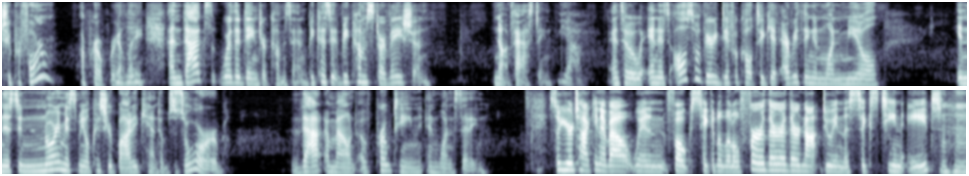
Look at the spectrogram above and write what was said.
to perform appropriately. Mm-hmm. And that's where the danger comes in because it becomes starvation, not fasting. Yeah. And so, and it's also very difficult to get everything in one meal in this enormous meal because your body can't absorb that amount of protein in one sitting. So you're talking about when folks take it a little further, they're not doing the 16 8, Mm-hmm.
